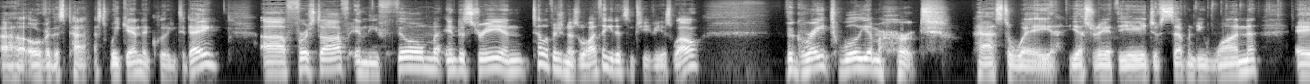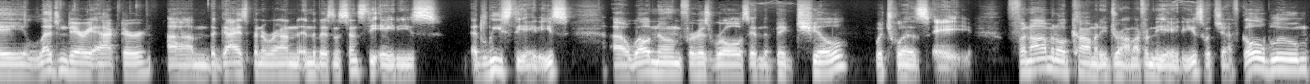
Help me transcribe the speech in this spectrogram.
uh, over this past weekend, including today. Uh, first off, in the film industry and television as well, I think he did some TV as well. The great William Hurt passed away yesterday at the age of 71. A legendary actor. Um, the guy's been around in the business since the 80s, at least the 80s. Uh, well known for his roles in The Big Chill, which was a phenomenal comedy drama from the 80s with Jeff Goldblum,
